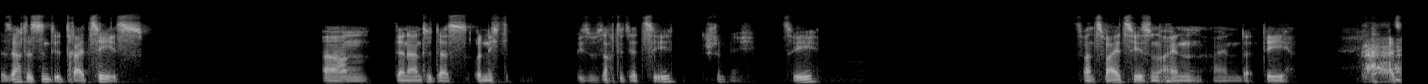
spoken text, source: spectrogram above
Der sagt, es sind drei Cs. Ähm, der nannte das und nicht, wieso sagte der C? Stimmt nicht. C. Es waren zwei Cs und ein, ein D. Also,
